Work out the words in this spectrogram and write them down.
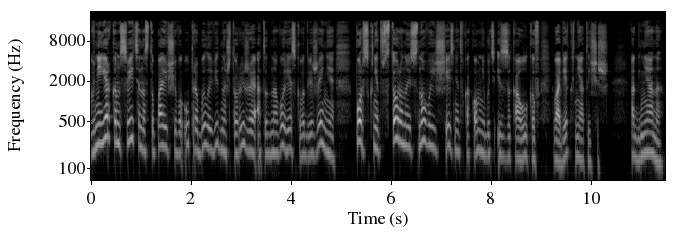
В неярком свете наступающего утра было видно, что рыжая от одного резкого движения порскнет в сторону и снова исчезнет в каком-нибудь из закоулков, вовек не отыщешь. Огняна.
